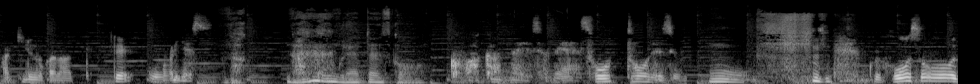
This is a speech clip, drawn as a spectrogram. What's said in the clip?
飽きるのかなって。で、終わりです。何本ぐらいやったんですか？わかんないですよね。相当ですよ。もう、これ放送、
